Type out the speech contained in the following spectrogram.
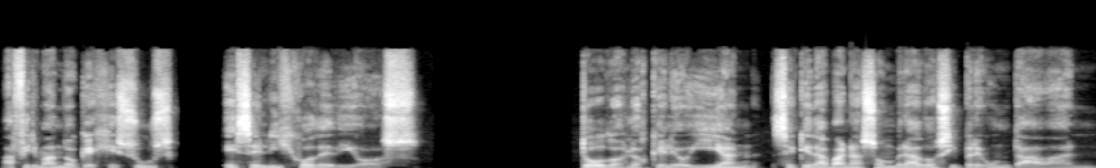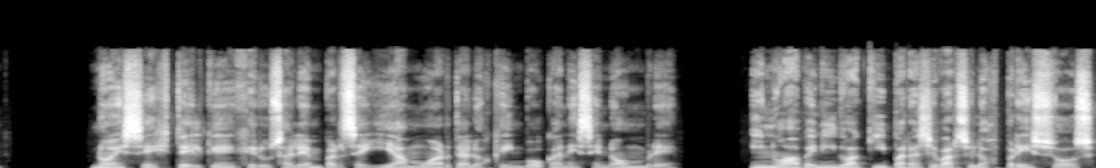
afirmando que Jesús es el Hijo de Dios. Todos los que le oían se quedaban asombrados y preguntaban, ¿No es este el que en Jerusalén perseguía a muerte a los que invocan ese nombre? ¿Y no ha venido aquí para llevárselos presos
